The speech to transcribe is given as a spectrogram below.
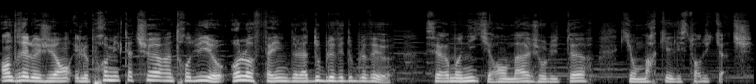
André le Géant est le premier catcheur introduit au Hall of Fame de la WWE, cérémonie qui rend hommage aux lutteurs qui ont marqué l'histoire du catch.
